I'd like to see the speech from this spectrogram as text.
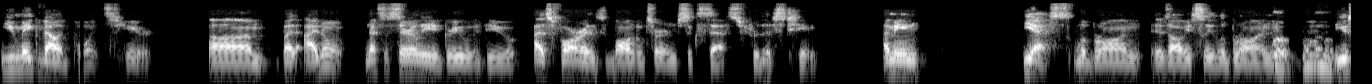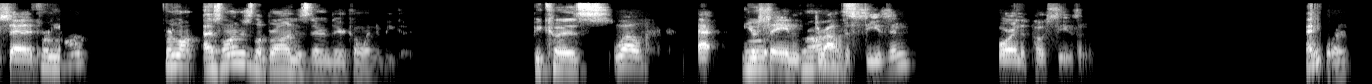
you make valid points here. Um, but I don't necessarily agree with you as far as long-term success for this team. I mean, yes, LeBron is obviously LeBron. Well, well, You said, for long, for long, as long as LeBron is there, they're going to be good. Because well, at, you're well, saying LeBron throughout the season or in the postseason? anywhere.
